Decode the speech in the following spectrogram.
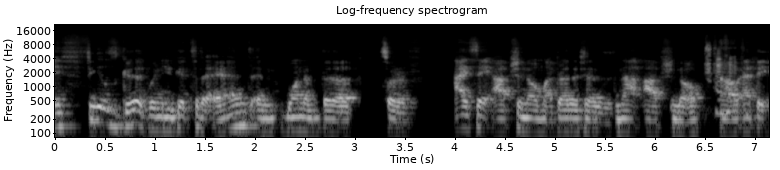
it feels good when you get to the end. And one of the sort of, I say optional, my brother says it's not optional. Um, at, the,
